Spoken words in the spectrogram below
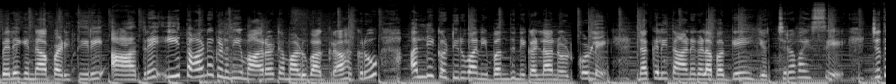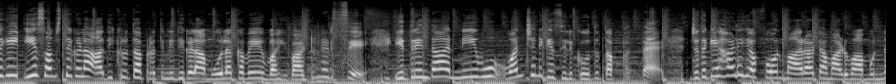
ಬೆಲೆಯನ್ನ ಪಡಿತೀರಿ. ಆದರೆ ಈ ತಾಣಗಳಲ್ಲಿ ಮಾರಾಟ ಮಾಡುವ ಗ್ರಾಹಕರು ಅಲ್ಲಿ ಕಟ್ಟಿರುವ ನಿಬಂಧನೆಗಳನ್ನ ನೋಡ್ಕೊಳ್ಳಿ. ನಕಲಿ ತಾಣಗಳ ಬಗ್ಗೆ ಎಚ್ಚರ ವಹಿಸಿ. ಜೊತೆಗೆ ಈ ಸಂಸ್ಥೆಗಳ ಅಧಿಕೃತ ಪ್ರತಿನಿಧಿಗಳ ಮೂಲಕವೇ ವಹಿವಾಟು ನಡೆಸಿ. ಇದರಿಂದ ನೀವು ವಂಚನೆಗೆ ಸಿಲುಕುವುದು ತಪ್ಪತ್ತೆ. ಜೊತೆಗೆ ಹಳೆಯ ಫೋನ್ ಮಾರಾಟ ಮಾಡುವ ಮುನ್ನ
